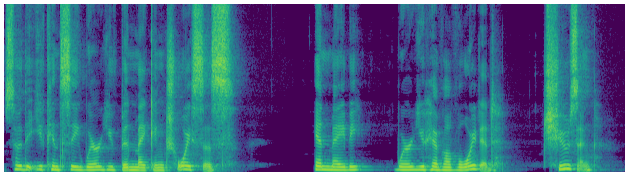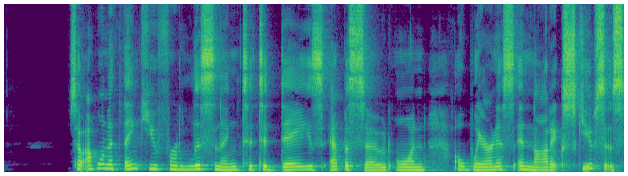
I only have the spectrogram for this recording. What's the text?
so that you can see where you've been making choices and maybe where you have avoided choosing. So, I want to thank you for listening to today's episode on awareness and not excuses.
